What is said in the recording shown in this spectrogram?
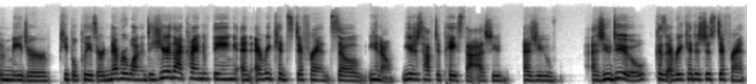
a major people pleaser, never wanted to hear that kind of thing. And every kid's different. So, you know, you just have to pace that as you, as you, as you do, because every kid is just different.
